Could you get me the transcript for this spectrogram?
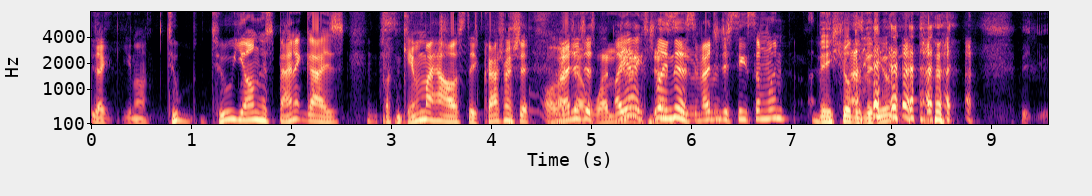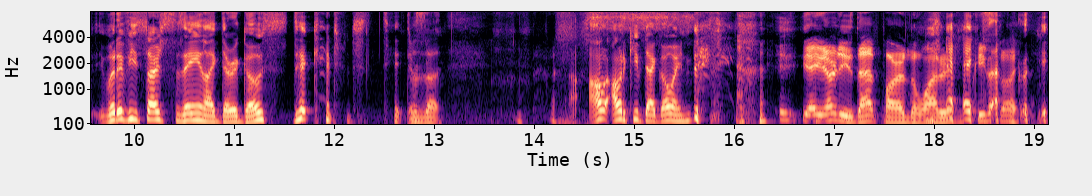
like you know, two two young Hispanic guys fucking came in my house. They crashed my shit. Oh, like Imagine that just one oh yeah, dude explain just this. Imagine just seeing someone. They show the video. What if he starts saying like they're a ghost? Dick. It was a- I, I would keep that going. Yeah, you already that far in the water. Yeah, Keep going. exactly.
